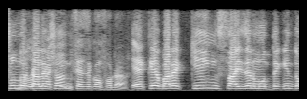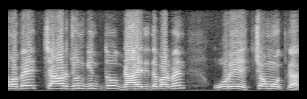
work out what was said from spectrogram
সুন্দর কালেকশন কিং সাইজের কমফোর্টার একেবারে কিং সাইজের মধ্যে কিন্তু হবে চারজন কিন্তু গায়ে দিতে পারবেন। ওরে চমৎকার।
